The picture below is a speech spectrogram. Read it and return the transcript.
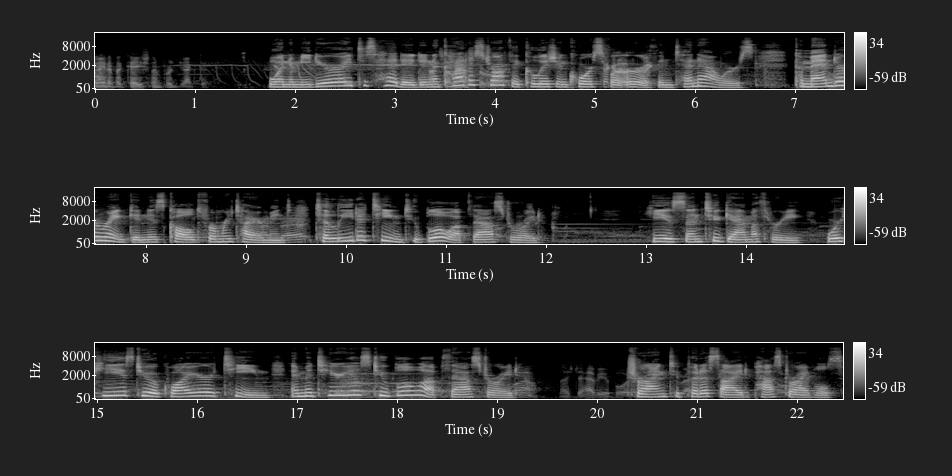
Magnification and projected. When a meteorite is headed in a That's catastrophic collision course for Earth in 10 hours, Commander Rankin is called from retirement to lead a team to blow up the asteroid. He is sent to Gamma 3, where he is to acquire a team and materials to blow up the asteroid. Trying to put aside past rivals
